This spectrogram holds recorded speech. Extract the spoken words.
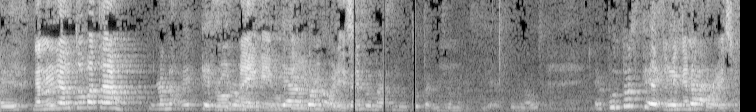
Es- Ganó el Automata. ganó, eh, que sí lo merecía. Year, me bueno, parece. Persona 5 también lo merecía. El punto es que También esta- ganó Horizon.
